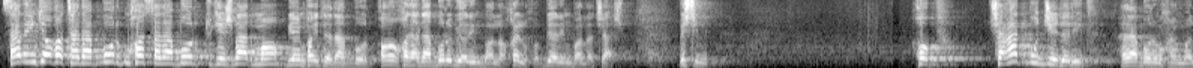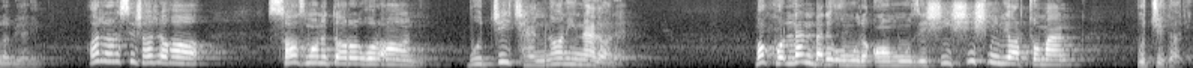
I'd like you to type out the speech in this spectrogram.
سر اینکه آقا تدبر می‌خواست تدبر تو کشور ما بیایم پای تدبر. آقا تدبر رو بیاریم بالا. خیلی خوب بیاریم بالا چشم. بشینید خب چقدر بودجه دارید؟ تدبر رو می‌خوایم بالا بیاریم. آره راستش آقا سازمان دارالقرآن بودجه چندانی نداره. ما کلا برای امور آموزشی 6 میلیارد تومن بودجه داریم.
